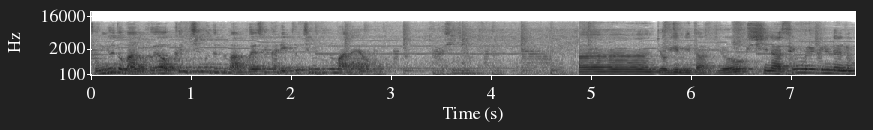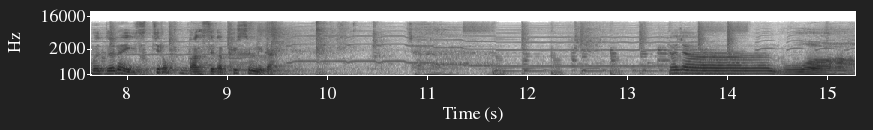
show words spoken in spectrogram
종류도 많고요. 큰 친구들도 많고요. 색깔 이쁜 친구들도 많아요. 가시죠. 아, 여기입니다. 역시나 생물 기르는 분들은 이 스티로폼 박스가 필수입니다. 자, 짜잔, 우와.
